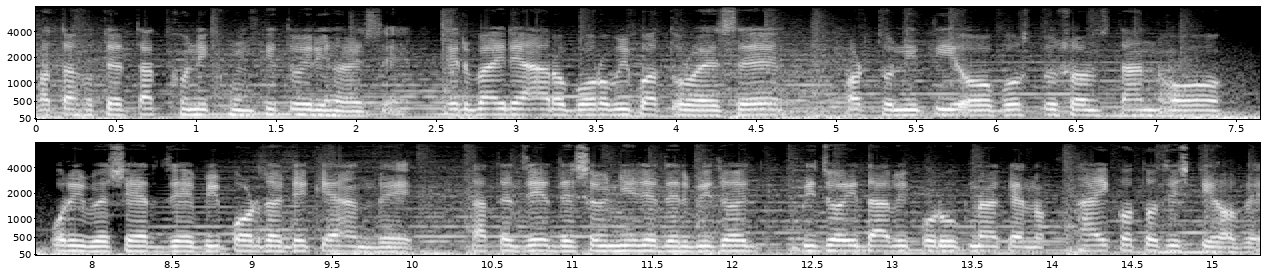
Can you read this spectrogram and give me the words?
হতাহতের তাৎক্ষণিক হুমকি তৈরি হয়েছে। এর বাইরে আরও বড় বিপদ রয়েছে। অর্থনীতি ও বস্তু সংস্থান ও পরিবেশের যে বিপর্যয় ডেকে আনবে, তাতে যে দেশে নিজেদের বিজয়, বিজয়ী দাবি করুক না কেন স্থায়ী কত সৃষ্টি হবে।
